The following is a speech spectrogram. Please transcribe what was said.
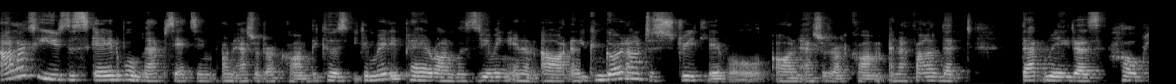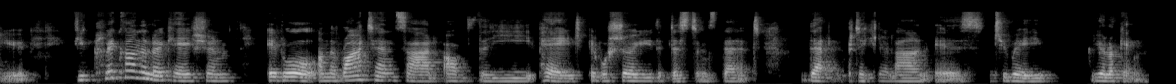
I like to use the scalable map setting on astro.com because you can really play around with zooming in and out, and you can go down to street level on astro.com. And I found that that really does help you. If you click on the location, it will, on the right hand side of the page, it will show you the distance that that particular line is to where you're looking.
